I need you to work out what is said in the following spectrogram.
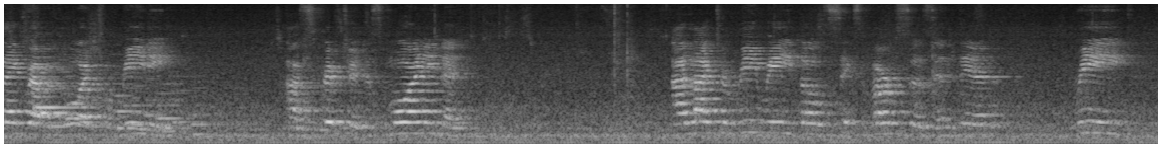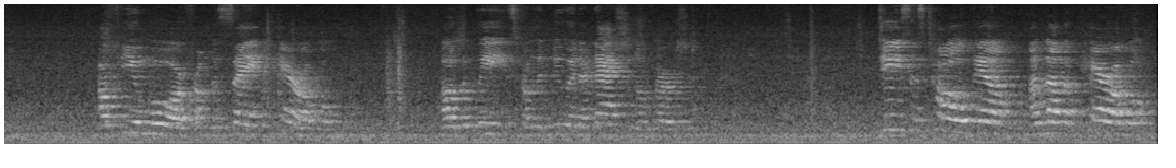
Thank Reverend Lord for reading our scripture this morning and I'd like to reread those six verses and then read a few more from the same parable of the weeds from the New International Version. Jesus told them another parable.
